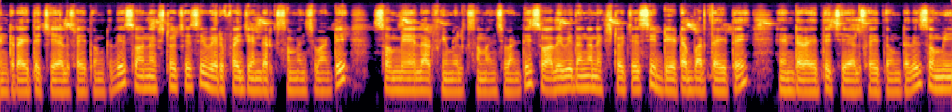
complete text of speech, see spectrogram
ఎంటర్ అయితే చేయాల్సి అయితే ఉంటుంది. సో నెక్స్ట్ వచ్చేసి వెరిఫై జెండర్కి సంబంధించి సో మేల్ ఆర్ ఫీమేల్కి సంబంధించి సో అదేవిధంగా నెక్స్ట్ వచ్చేసి డేట్ ఆఫ్ బర్త్ అయితే ఎంటర్ అయితే చేయాల్సి అయితే ఉంటుంది. సో మీ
